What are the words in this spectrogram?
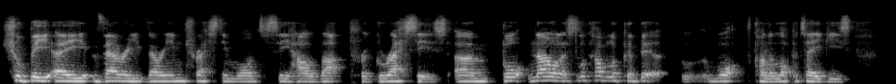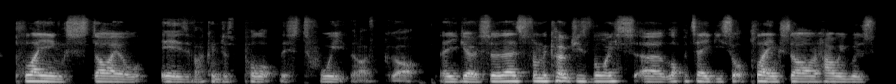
should be a very very interesting one to see how that progresses. Um, but now let's look have a look a bit what kind of Lopetegui's playing style is. If I can just pull up this tweet that I've got. There you go. So there's from the coach's voice, uh, Lopetegui sort of playing style and how he was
